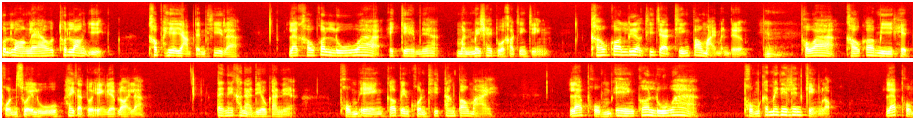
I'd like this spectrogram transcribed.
ทดลองแล้วทดลองอีกเขาพยายามเต็มที่แล้ว แล้วเขาก็รู้ว่าไอ้เกมเนี่ยมันไม่ใช่ตัวเขาจริง ๆ เขาก็เลือกที่จะทิ้งเป้าหมายเหมือนเดิมอืมเพราะว่าเขาก็มีเหตุผลสวยหรูให้กับตัวเองเรียบร้อยแล้ว แต่ในขณะเดียวกันเนี่ย ผมเองก็เป็นคนที่ตั้งเป้าหมาย และผมเองก็รู้ว่า ผมก็ไม่ได้เล่นเก่งหรอก และผม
